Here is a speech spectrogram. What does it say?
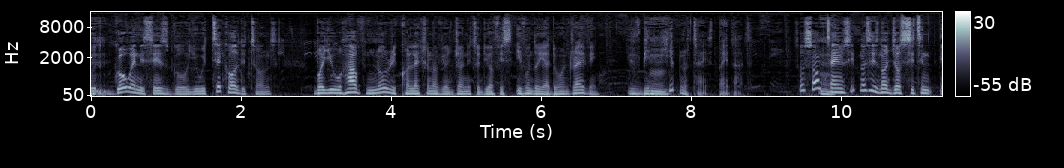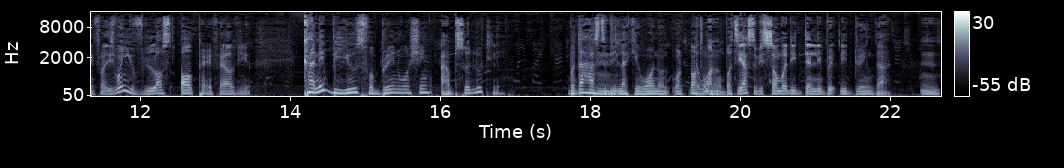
would Mm. go when it says go. You would take all the turns, but you have no recollection of your journey to the office, even though you're the one driving. You've been Mm. hypnotized by that. So sometimes hypnosis is not just sitting in front, it's when you've lost all peripheral view. Can it be used for brainwashing? Absolutely. But that has to be Mm. like a one on one, not The one, one- on, but it has to be somebody deliberately doing that. Mm.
